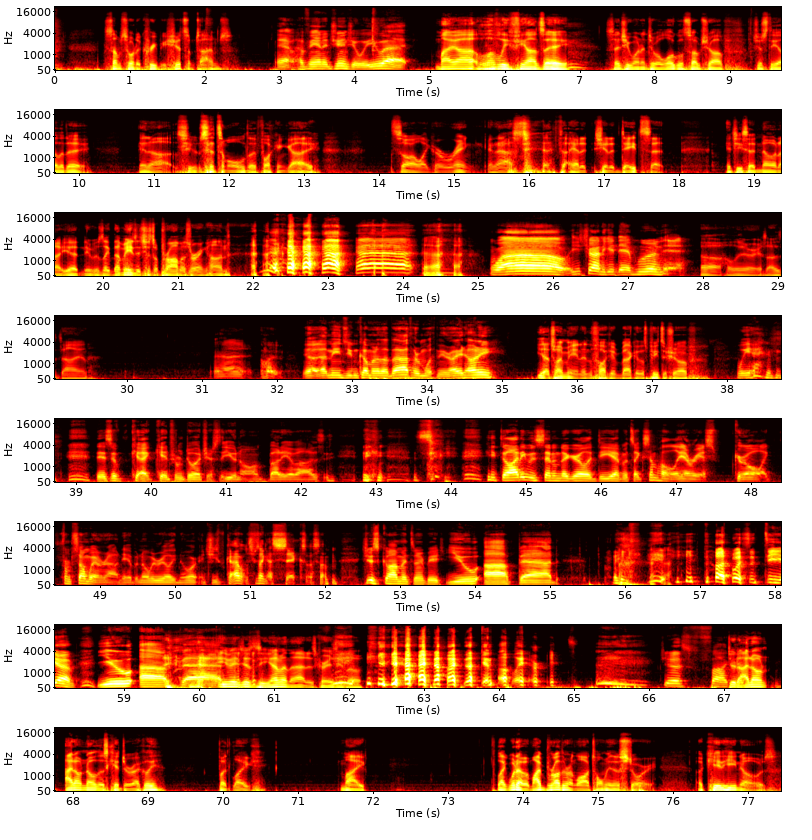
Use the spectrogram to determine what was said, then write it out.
some sort of creepy shit sometimes. yeah, Havana Ginger, where you at? My uh, lovely fiance said she went into a local sub shop just the other day, and uh, she said some older fucking guy saw like her ring and asked if I had a she had a date set, and she said no, not yet. And he was like, that means it's just a promise ring, hon. wow, he's trying to get that money. oh, hilarious! I was dying. Uh, yeah, that means you can come into the bathroom with me, right, honey? Yeah, that's what I mean. In the fucking back of this pizza shop. We there's a kid from Dorchester, you know, him, buddy of ours. he thought he was sending a girl a DM. It's like some hilarious girl, like from somewhere around here, but nobody really knew her. And she's kind of she's like a six or something. She just commented on her page, "You are bad." Like, he thought it was a DM. You are bad. Even just DMing that is crazy though. yeah, I know. It's fucking hilarious. Just fucking. Dude, I don't I don't know this kid directly, but like my like whatever, my brother-in-law told me this story. A kid he knows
